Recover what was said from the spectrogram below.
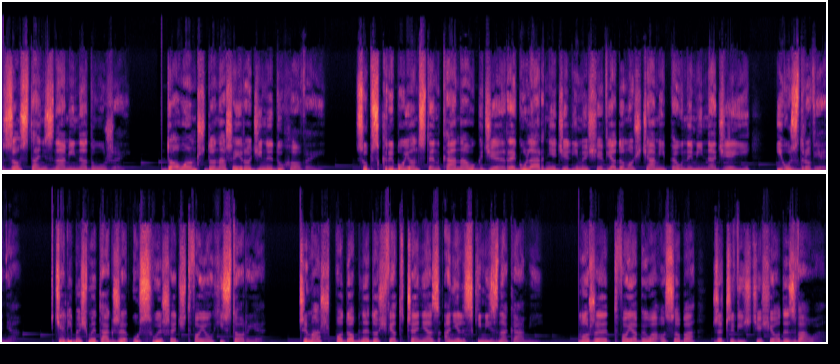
zostań z nami na dłużej. Dołącz do naszej rodziny duchowej, subskrybując ten kanał, gdzie regularnie dzielimy się wiadomościami pełnymi nadziei i uzdrowienia. Chcielibyśmy także usłyszeć Twoją historię. Czy masz podobne doświadczenia z anielskimi znakami? Może Twoja była osoba rzeczywiście się odezwała,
